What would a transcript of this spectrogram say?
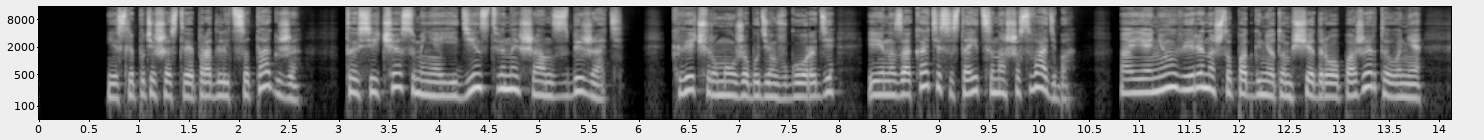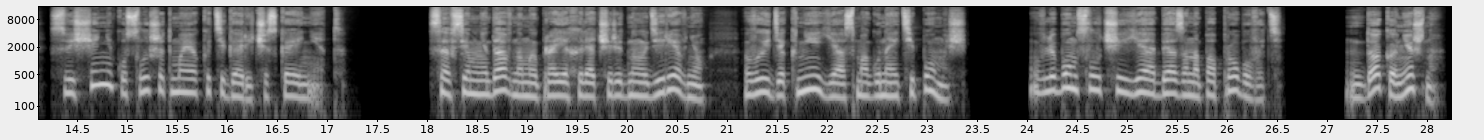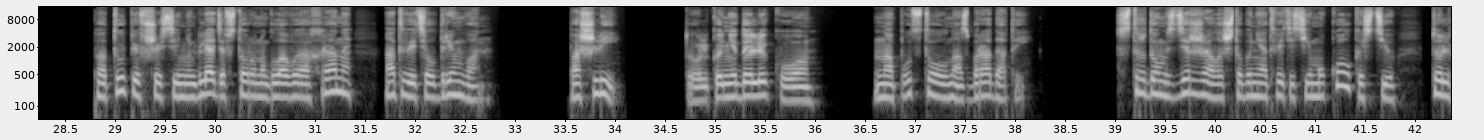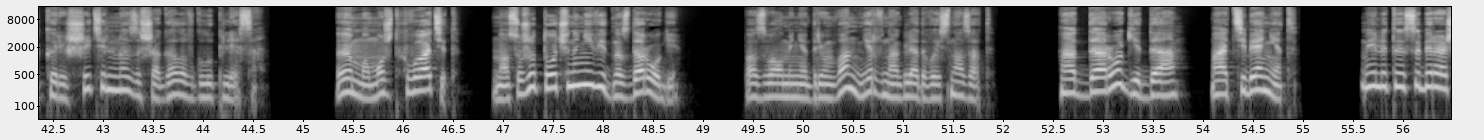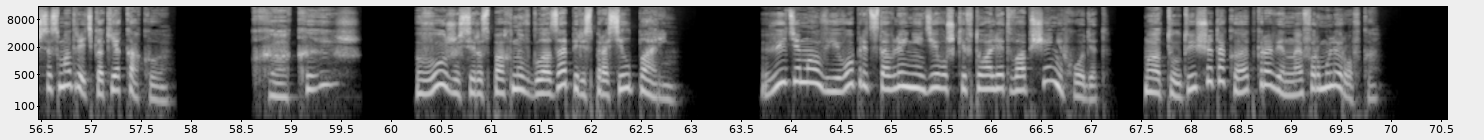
Если путешествие продлится так же, то сейчас у меня единственный шанс сбежать. К вечеру мы уже будем в городе, и на закате состоится наша свадьба. А я не уверена, что под гнетом щедрого пожертвования священник услышит мое категорическое «нет». Совсем недавно мы проехали очередную деревню — Выйдя к ней, я смогу найти помощь. В любом случае, я обязана попробовать. Да, конечно. Потупившись и не глядя в сторону главы охраны, ответил Дримван. Пошли. Только недалеко, напутствовал нас бородатый. С трудом сдержалась, чтобы не ответить ему колкостью, только решительно зашагала вглубь леса. «Эмма, может, хватит? Нас уже точно не видно с дороги», Позвал меня Дримван, нервно оглядываясь назад. «От дороги — да, а от тебя нет. Или ты собираешься смотреть, как я какаю?» «Какаешь?» В ужасе, распахнув глаза, переспросил парень. Видимо, в его представлении девушки в туалет вообще не ходят. А тут еще такая откровенная формулировка.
